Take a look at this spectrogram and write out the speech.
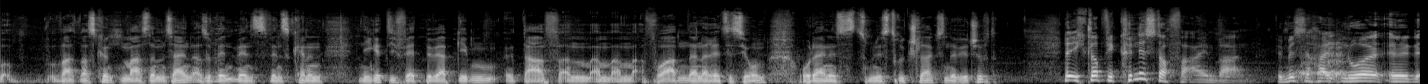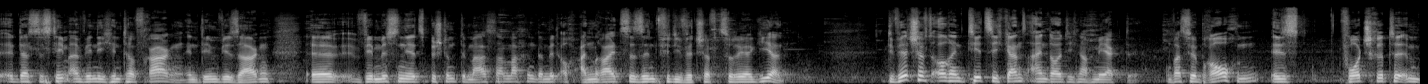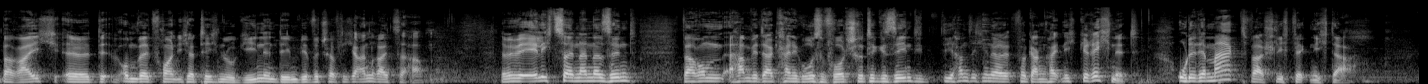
was, was könnten Maßnahmen sein? Also wenn es keinen Negativwettbewerb geben darf am, am, am Vorabend einer Rezession oder eines zumindest Rückschlags in der Wirtschaft? Ich glaube, wir können es doch vereinbaren. Wir müssen halt nur äh, das System ein wenig hinterfragen, indem wir sagen, äh, wir müssen jetzt bestimmte Maßnahmen machen, damit auch Anreize sind, für die Wirtschaft zu reagieren. Die Wirtschaft orientiert sich ganz eindeutig nach Märkte. Und was wir brauchen, ist Fortschritte im Bereich äh, umweltfreundlicher Technologien, in dem wir wirtschaftliche Anreize haben. Wenn wir ehrlich zueinander sind, Warum haben wir da keine großen Fortschritte gesehen? Die, die haben sich in der Vergangenheit nicht gerechnet. Oder der Markt war schlichtweg nicht da.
